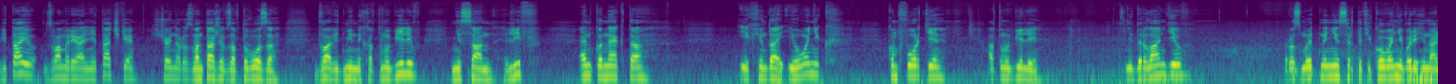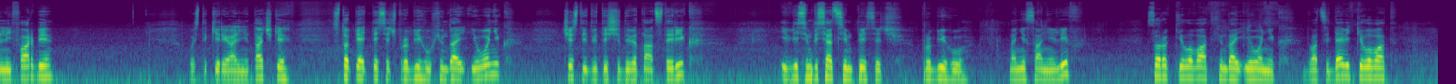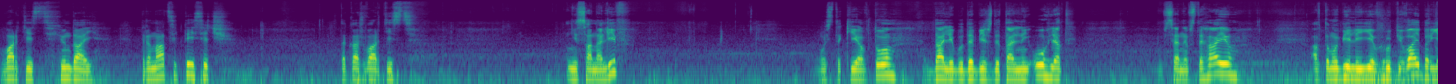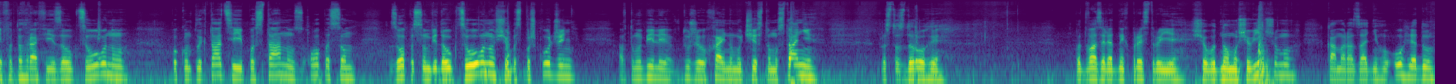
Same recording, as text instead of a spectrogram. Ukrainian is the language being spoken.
Вітаю! З вами реальні тачки. Щойно розвантажив з автовоза два відмінних автомобілів: Nissan Leaf N-Connecta і Hyundai Ioniq комфорті. Автомобілі з Нідерландів, розмитнені, сертифіковані в оригінальній фарбі. Ось такі реальні тачки. 105 тисяч пробігу Hyundai Ioniq, чистий 2019 рік. І 87 тисяч пробігу на Nissan Leaf 40 кВт, Hyundai Ioniq 29 кВт, вартість Hyundai 13 тисяч. Така ж вартість Nissan Leaf. Ось такі авто. Далі буде більш детальний огляд. Все не встигаю. Автомобілі є в групі Viber, є фотографії з аукціону по комплектації, по стану, з описом, з описом від аукціону, що без пошкоджень. Автомобілі в дуже охайному, чистому стані. Просто з дороги по два зарядних пристрої, що в одному, що в іншому. Камера заднього огляду,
